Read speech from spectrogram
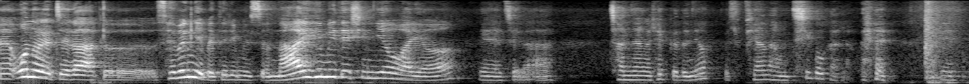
예, 오늘 제가 그 새벽 예배 드리면서 나의 힘이 되신 여호와여 예, 제가 찬양을 했거든요. 그래서 피아노 한번 치고 가려고. 예.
